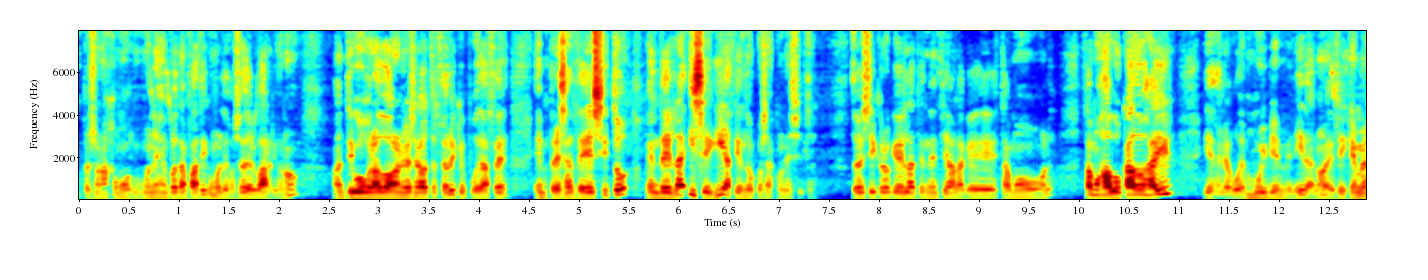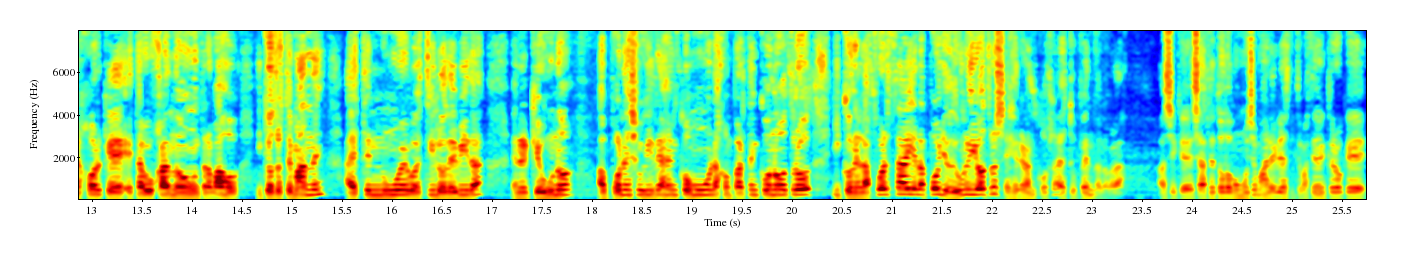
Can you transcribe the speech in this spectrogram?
Personas como un ejemplo tan fácil como el de José del Barrio, ¿no? Antiguo graduado de la Universidad del Tercero y que puede hacer empresas de éxito, venderlas y seguir haciendo cosas con éxito. Entonces sí creo que es la tendencia a la que estamos, estamos abocados a ir y desde luego es muy bienvenida, ¿no? Es decir, que es mejor que estar buscando un trabajo y que otros te manden a este nuevo estilo de vida en el que uno pone sus ideas en común, las comparten con otros y con la fuerza y el apoyo de uno y otro se generan cosas estupendas, la verdad. Así que se hace todo con mucha más alegría y satisfacción y creo que,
